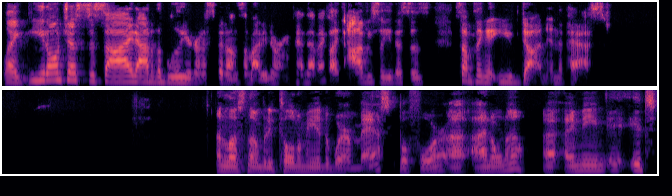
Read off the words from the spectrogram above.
Like, you don't just decide out of the blue you're going to spit on somebody during a pandemic. Like, obviously, this is something that you've done in the past unless nobody told him he had to wear a mask before. I, I don't know. I, I mean, it, it's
